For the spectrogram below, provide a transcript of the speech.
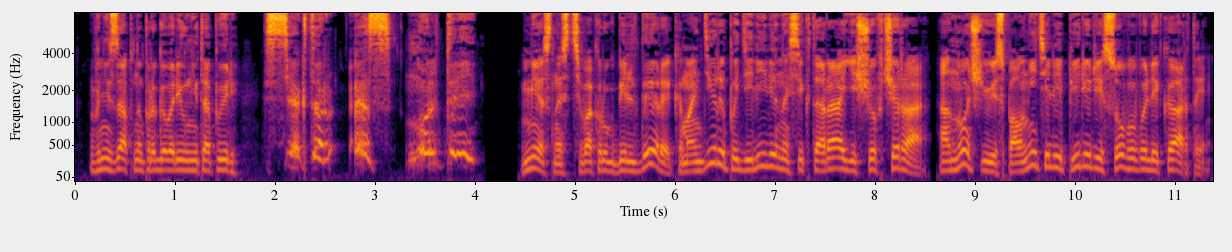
— внезапно проговорил нетопырь. «Сектор С-03». Местность вокруг Бельдеры командиры поделили на сектора еще вчера, а ночью исполнители перерисовывали карты.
